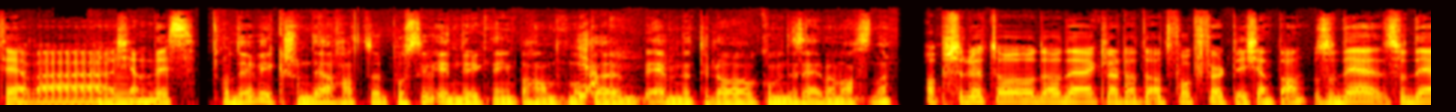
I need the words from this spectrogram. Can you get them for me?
TV-kjendis. Og det virker som det har hatt positiv innvirkning på hans ja. evne til å kommunisere med massene. Absolutt, og det, er klart at, at folk følte de kjente han. Så det, så det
